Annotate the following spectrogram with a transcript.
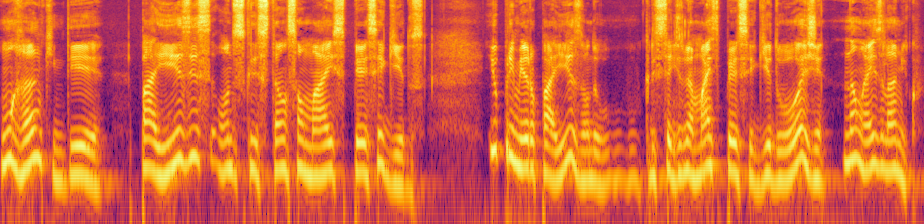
um ranking de países onde os cristãos são mais perseguidos. E o primeiro país onde o cristianismo é mais perseguido hoje não é islâmico.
